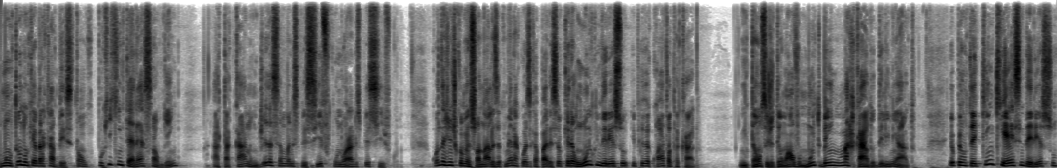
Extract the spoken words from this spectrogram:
montando um quebra-cabeça. Então, por que, que interessa alguém atacar num dia da semana específico, num horário específico? Quando a gente começou a análise, a primeira coisa que apareceu que era um único endereço IPv4 atacado. Então, ou seja, tem um alvo muito bem marcado, delineado. Eu perguntei quem que é esse endereço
